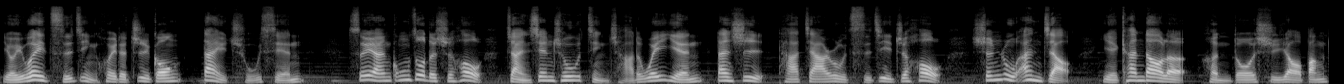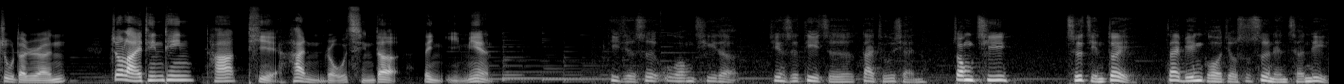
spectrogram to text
有一位慈警会的志工戴厨贤。虽然工作的时候展现出警察的威严，但是他加入慈济之后，深入暗角，也看到了很多需要帮助的人。就来听听他铁汉柔情的另一面。地址是雾峰区的，净是地址戴厨贤，中期。此警队在民国九十四年成立，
